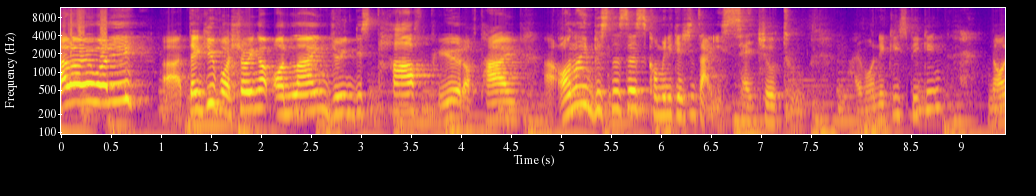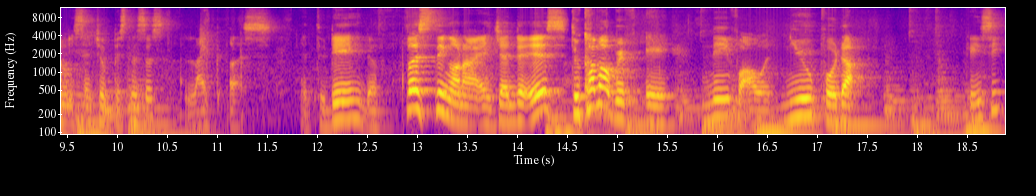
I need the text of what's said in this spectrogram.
Hello everybody! Uh, thank you for showing up online during this tough period of time. Uh, online businesses, communications are essential too. Ironically speaking, non-essential businesses like us. And today, the first thing on our agenda is to come up with a name for our new product. Can you see?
